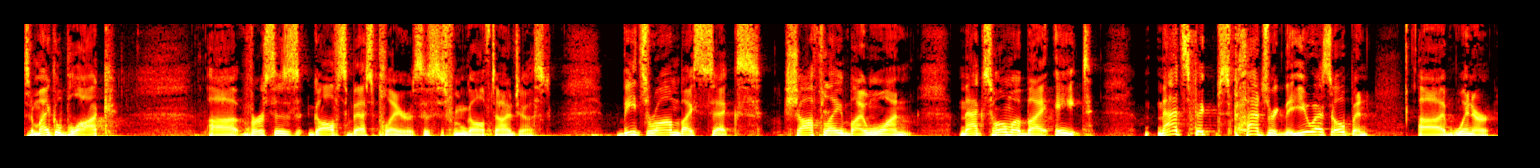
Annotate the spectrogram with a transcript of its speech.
So, Michael Block uh, versus golf's best players. This is from Golf Digest. Beats Rahm by six, Schauffele by one, Max Homa by eight, Matt Fitzpatrick, the U.S. Open uh, winner,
